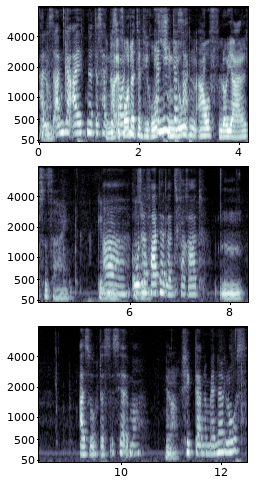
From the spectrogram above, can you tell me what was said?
alles angeeignet. Das hat Genau, er forderte die russischen Juden auf, loyal zu sein. Genau. Ah, oder Also, Vaterlandsverrat. mm, Also, das ist ja immer, ja. schick deine Männer los.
